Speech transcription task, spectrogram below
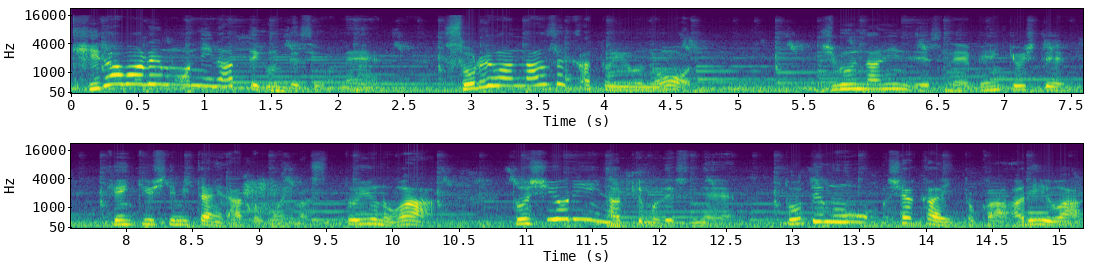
嫌われ者になっていくんですよね。それはなぜかというのを自分なりにですね勉強して研究してみたいなと思います。というのは年寄りになってもですねとても社会とかあるいは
